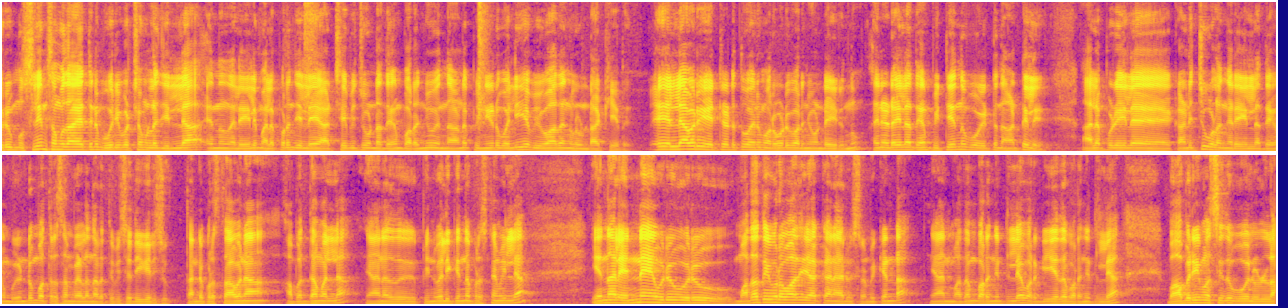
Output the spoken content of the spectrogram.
ഒരു മുസ്ലിം സമുദായത്തിന് ഭൂരിപക്ഷമുള്ള ജില്ല എന്ന നിലയിൽ മലപ്പുറം ജില്ലയെ ആക്ഷേപിച്ചുകൊണ്ട് അദ്ദേഹം പറഞ്ഞു എന്നാണ് പിന്നീട് വലിയ വിവാദങ്ങൾ ഉണ്ടാക്കിയത്. എല്ലാവരും ഏറ്റെടുത്തു അതിന് മറുപടി പറഞ്ഞുകൊണ്ടേയിരുന്നു. അതിനിടയിൽ അദ്ദേഹം പിറ്റേന്ന് പോയിട്ട് നാട്ടിൽ ആലപ്പുഴയിലെ കണിച്ചുകുളങ്ങരയിൽ അദ്ദേഹം വീണ്ടും പത്രസമ്മേളനം നടത്തി വിശദീകരിച്ചു. തന്റെ പ്രസ്താവന അബദ്ധമല്ല. ഞാനത് പിൻവലിക്കുന്ന പ്രശ്നമില്ല. എന്നാൽ എന്നെ ഒരു ഒരു മതതീവ്രവാദിയാക്കാൻ ആരും ശ്രമിക്കേണ്ട. ഞാൻ മതം പറഞ്ഞിട്ടില്ല വർഗീയത പറഞ്ഞിട്ടില്ല. ബാബരി മസ്ജിദ് പോലുള്ള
